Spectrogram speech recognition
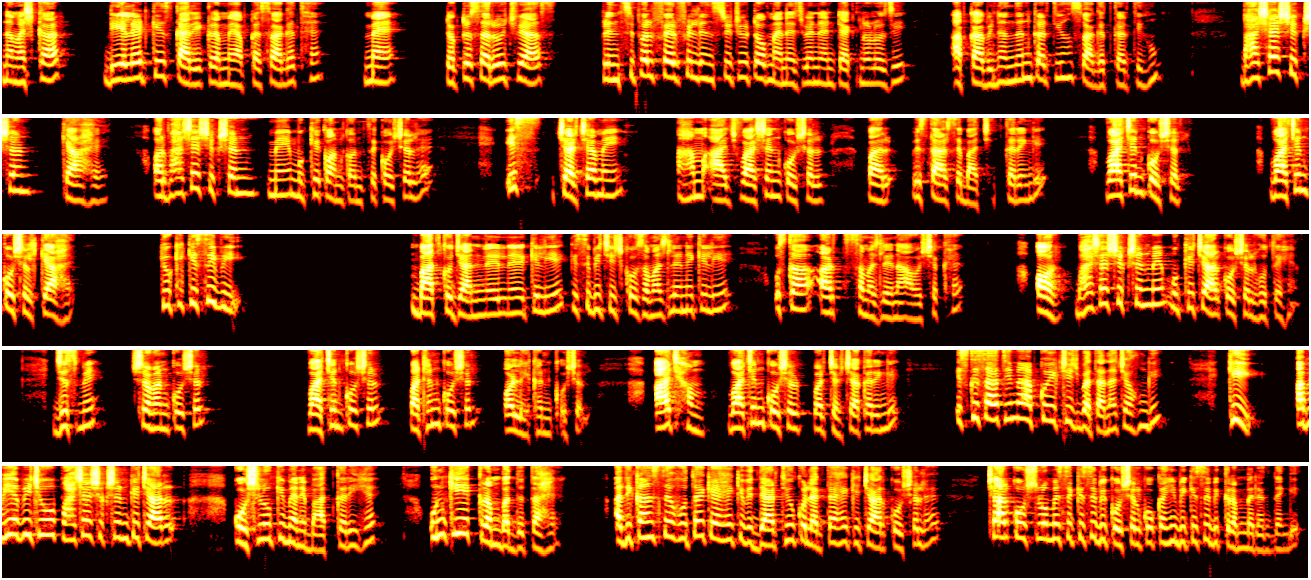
नमस्कार डीएलएड के इस कार्यक्रम में आपका स्वागत है। मैं doctor Saroj Vyas, principal Fairfield Institute of Management and Technology, आपका अभिनंदन करती हूँ, स्वागत करती हूँ। भाषा शिक्षण क्या है और भाषा शिक्षण में मुख्य कौन कौन से कौशल है? इस चर्चा में हम आज वाचन कौशल पर विस्तार से बातचीत करेंगे। वाचन कौशल वाचन कौशल क्या है? क्योंकि किसी भी बात को जान लेने के लिए, किसी भी चीज़ को समझ लेने के लिए, उसका अर्थ समझ लेना आवश्यक है। और भाषा शिक्षण में मुख्य चार कौशल होते हैं, जिसमें श्रवण कौशल, वाचन कौशल, पठन कौशल और लेखन कौशल। आज हम वाचन कौशल पर चर्चा करेंगे। इसके साथ ही मैं आपको एक चीज़ बताना चाहूँगी कि अभी अभी जो भाषा शिक्षण के चार कौशलों की मैंने बात करी है, उनकी एक क्रमबद्धता है। अधिकांशतः होता क्या है कि विद्यार्थियों को लगता है कि चार कौशल है। चार कौशलों में से किसी भी कौशल को कहीं भी किसी भी क्रम में रख देंगे।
